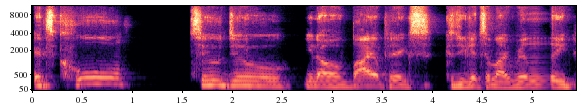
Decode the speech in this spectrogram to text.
It's cool to do, you know, biopics because you get to like really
